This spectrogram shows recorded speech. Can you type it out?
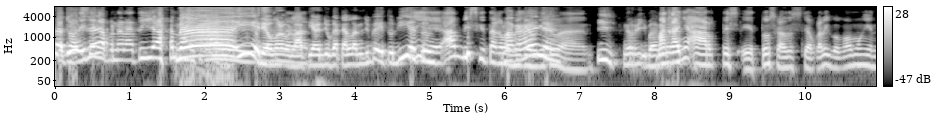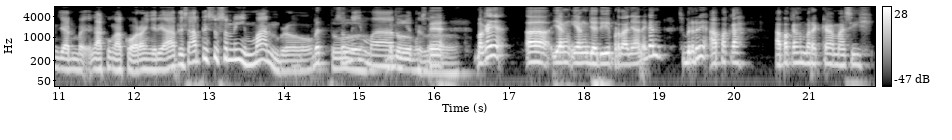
nggak Kecuali dia bisa. nggak pernah latihan. Nah, iya dia mau latihan juga talent juga itu dia tuh. Iya, abis kita kalau Makanya. gituan. Ih, ngeri banget. Makanya artis itu sekali setiap kali gue ngomongin jangan ngaku-ngaku orang jadi artis. Artis itu seniman, bro. Betul. Seniman Betul, gitu maksudnya loh. makanya eh, yang yang jadi pertanyaannya kan sebenarnya apakah apakah mereka masih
